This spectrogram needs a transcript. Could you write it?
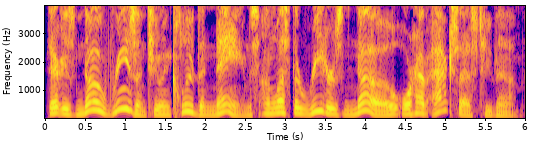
There is no reason to include the names unless the readers know or have access to them.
